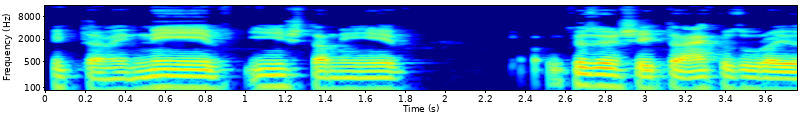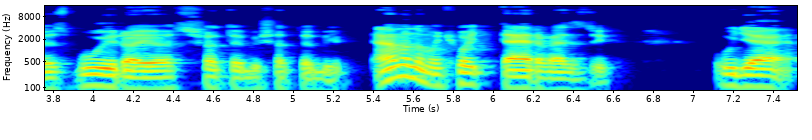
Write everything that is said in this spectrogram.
mit tudom én, név, Insta név, közönség találkozóra jössz, bújra jössz, stb. stb. Elmondom, hogy hogy tervezzük. Ugye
